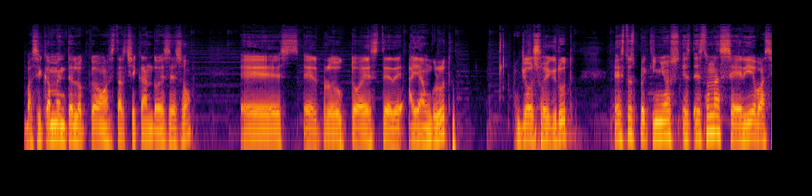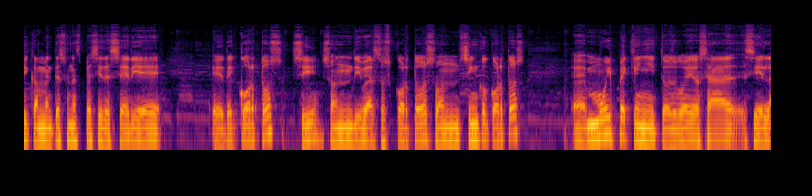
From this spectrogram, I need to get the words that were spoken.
básicamente lo que vamos a estar checando es eso. Es el producto este de I Am Groot. Yo soy Groot. Estos pequeños, es, es una serie, básicamente es una especie de serie eh, de cortos, ¿sí? Son diversos cortos, son cinco cortos. eh, muy pequeñitos, güey. O sea, si el,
